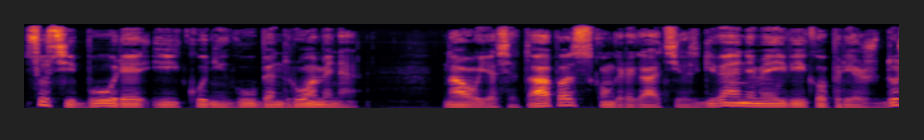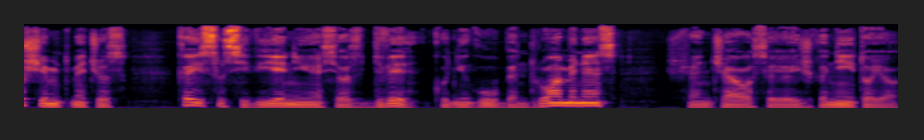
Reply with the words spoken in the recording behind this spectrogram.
susibūrė į kunigų bendruomenę. Naujas etapas kongregacijos gyvenime įvyko prieš du šimtmečius, kai susivienijusios dvi kunigų bendruomenės švenčiausiojo išganytojo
